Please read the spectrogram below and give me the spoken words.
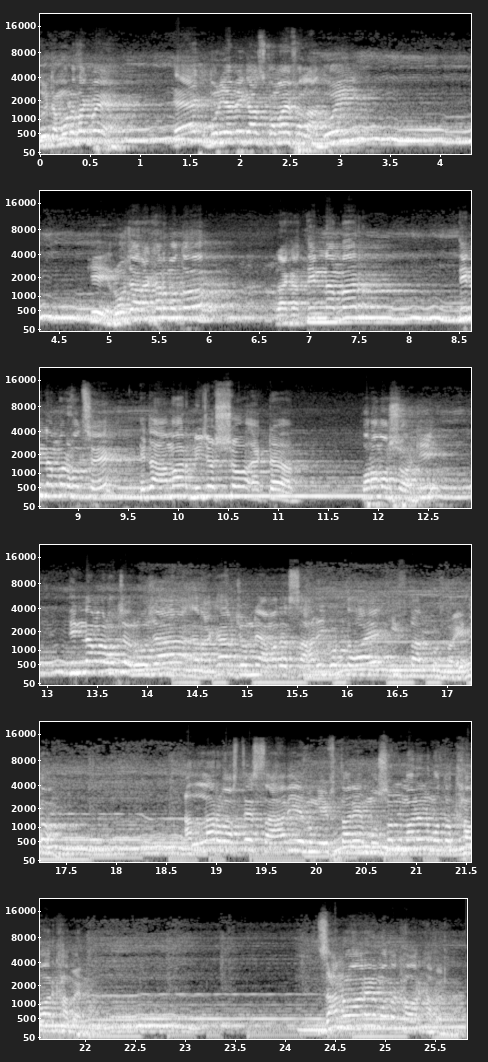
দুইটা মনে থাকবে? এক, দুনিয়াবি কাজ কমায় ফেলা। দুই, কি, রোজা রাখার মতো রাখা। তিন নাম্বার তিন নাম্বার হচ্ছে এটা আমার নিজস্ব একটা পরামর্শ আর কি। তিন নাম্বার হচ্ছে রোজা রাখার জন্য আমাদের সাহারি করতে হয়, ইফতার করতে হয় তো? আল্লাহর বাস্তে সাহারি এবং ইফতারে মুসলমানের মতো খাবার খাবেন না। জানোয়ারের মতো খাবার খাবেন না।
